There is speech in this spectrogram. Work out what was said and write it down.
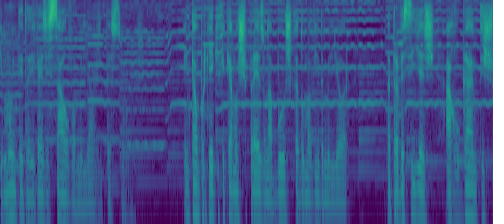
que muitas das vezes salvam milhões de pessoas. Então por que é que ficamos presos na busca de uma vida melhor? Na travessias arrogantes,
